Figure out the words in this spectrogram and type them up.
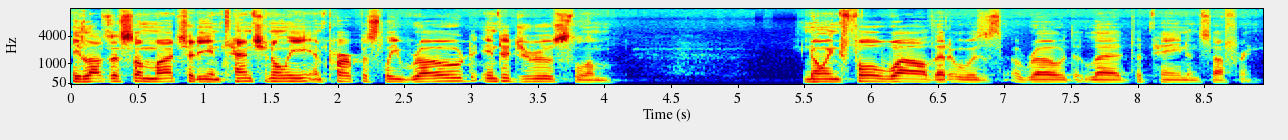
He loves us so much that he intentionally and purposely rode into Jerusalem, knowing full well that it was a road that led to pain and suffering.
